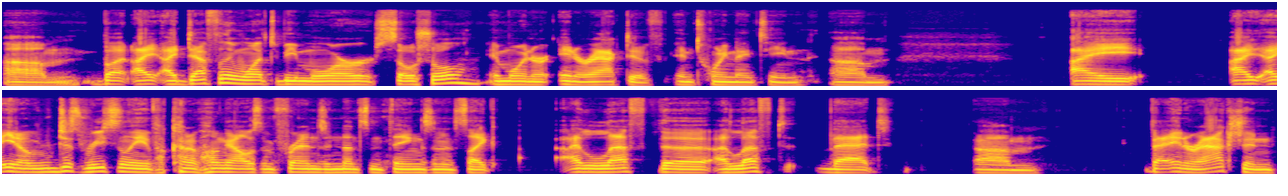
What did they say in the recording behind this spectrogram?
Um, but I, I, definitely want to be more social and more inter- interactive in 2019. Um, I, I, I, you know, just recently have kind of hung out with some friends and done some things, and it's like I left the I left that um that interaction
